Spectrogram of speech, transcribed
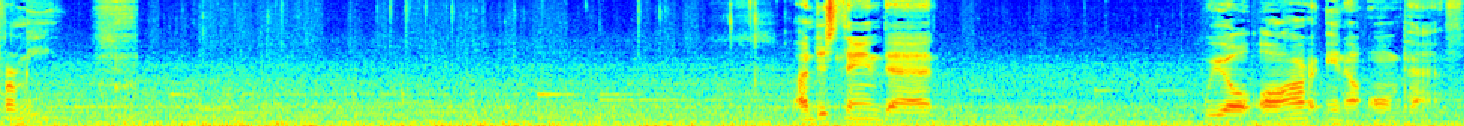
for me. Understand that we all are in our own path.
